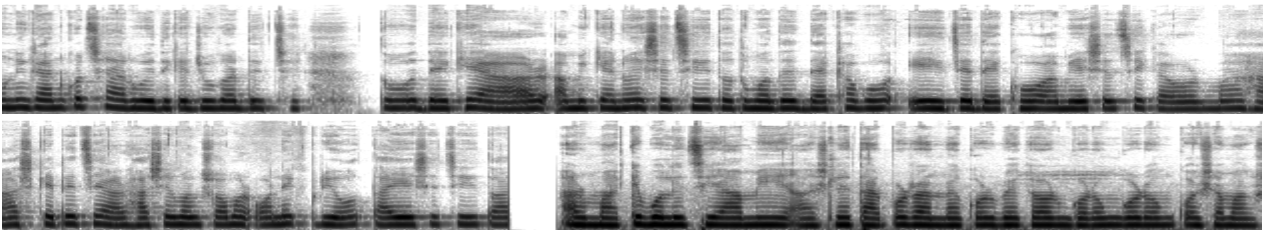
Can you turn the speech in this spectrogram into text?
উনি গান করছে আর ওইদিকে জোগাড় দিচ্ছে। তো দেখে আর আমি কেন এসেছি? তো তোমাদের দেখাবো। এই যে দেখো, আমি এসেছি কারণ মা হাঁস কেটেছে আর হাঁসের মাংস আমার অনেক প্রিয়, তাই এসেছি। তো আর মাকে বলেছি আমি আসলে তারপর রান্না করবে কারণ গরম গরম কষা মাংস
